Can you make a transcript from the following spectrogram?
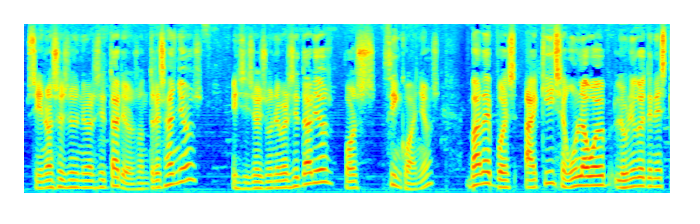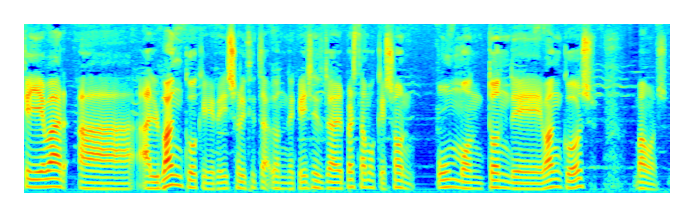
Si no sois universitarios, son 3 años. Y si sois universitarios, pues 5 años. Vale, pues aquí, según la web, lo único que tenéis que llevar al banco que queréis solicitar, donde queréis solicitar el préstamo, que son un montón de bancos, vamos,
